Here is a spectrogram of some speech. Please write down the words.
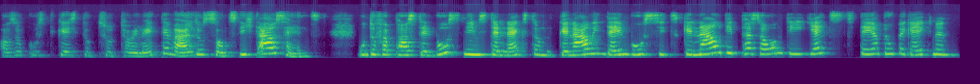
Also gehst du zur Toilette, weil du es sonst nicht aushältst. Und du verpasst den Bus, nimmst den nächsten und genau in dem Bus sitzt genau die Person, die jetzt der du begegnen,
